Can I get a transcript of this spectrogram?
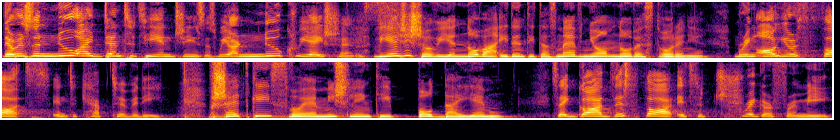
There is a new identity in Jesus. We are new creations. V Ježišovi je nová identita, sme v ňom nové stvorenie. Bring all your thoughts into captivity. Všetky svoje myšlienky poddaj jemu. Say, God, this thought, it's a trigger for me.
